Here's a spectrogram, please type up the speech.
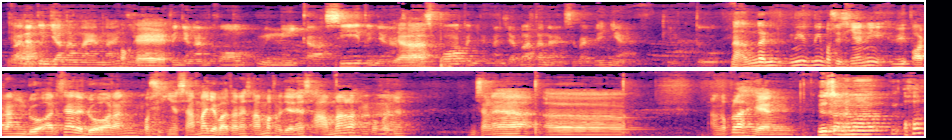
Ya. ada tunjangan lain-lain Oke. tunjangan komunikasi tunjangan Ya. transport tunjangan jabatan dan sebagainya gitu Nah enggak ini, ini, ini posisinya nih di orang dua harusnya ada dua orang posisinya sama jabatannya sama kerjanya sama lah Hmm. pokoknya. Misalnya eh, anggaplah yang lulusan nama oh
